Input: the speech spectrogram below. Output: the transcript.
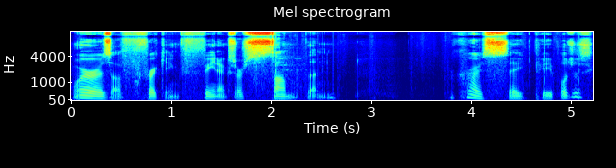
Where is a freaking phoenix or something? For Christ's sake, people, just...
